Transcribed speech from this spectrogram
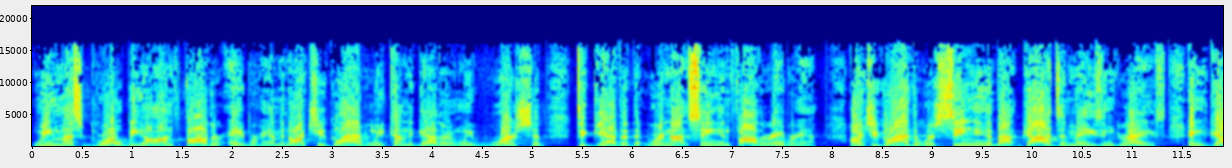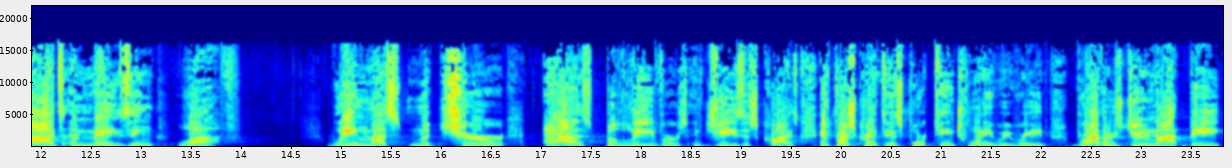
We must grow beyond Father Abraham. And aren't you glad when we come together and we worship together that we're not singing Father Abraham? Aren't you glad that we're singing about God's amazing grace and God's amazing love? We must mature as believers in Jesus Christ. In 1 Corinthians 14 20, we read, Brothers, do not be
